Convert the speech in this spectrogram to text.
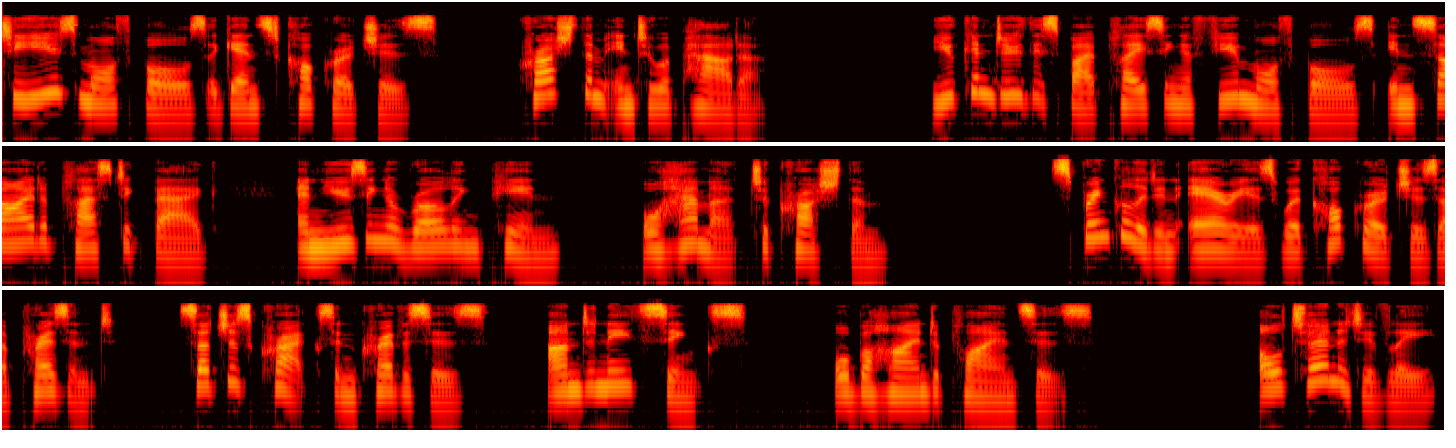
To use mothballs against cockroaches, crush them into a powder. You can do this by placing a few mothballs inside a plastic bag and using a rolling pin or hammer to crush them. Sprinkle it in areas where cockroaches are present, such as cracks and crevices, underneath sinks, or behind appliances. Alternatively,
